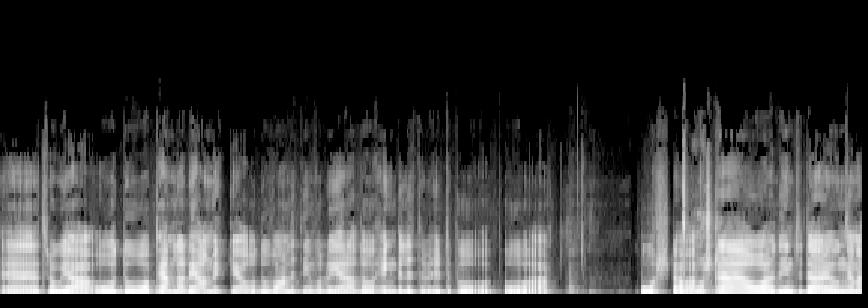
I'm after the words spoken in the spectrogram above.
eh, tror jag. Och då pendlade han mycket och då var han lite involverad och hängde lite ute på, på uh, Årsta va? Nej, ja, det är inte där ungarna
